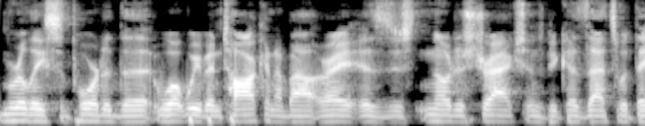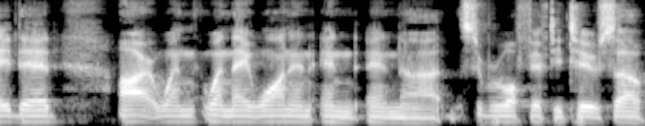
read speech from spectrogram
really supported the what we've been talking about right is just no distractions because that's what they did uh, when when they won in in, in uh, super bowl 52 so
